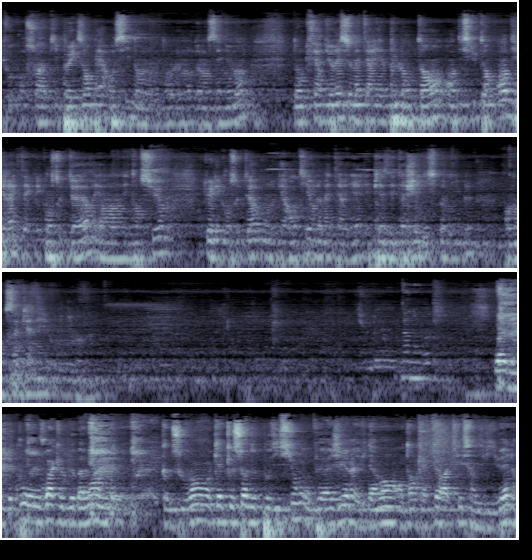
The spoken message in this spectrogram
il faut qu'on soit un petit peu exemplaire aussi dans le monde de l'enseignement. Donc faire durer ce matériel plus longtemps en discutant en direct avec les constructeurs et en étant sûr que les constructeurs vont nous garantir le matériel, les pièces détachées disponibles pendant 5 années au minimum. Non, non. Ouais, donc du coup, on voit que globalement, comme souvent, quelle que soit notre position, on peut agir évidemment en tant qu'acteur, actrice individuelle,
